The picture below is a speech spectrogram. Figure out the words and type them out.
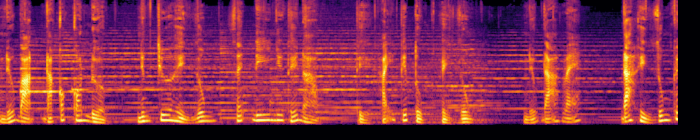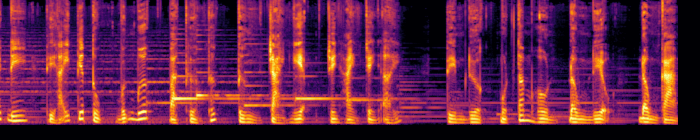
Nếu bạn đã có con đường nhưng chưa hình dung sẽ đi như thế nào thì hãy tiếp tục hình dung. Nếu đã vẽ, đã hình dung cách đi thì hãy tiếp tục vững bước và thưởng thức từng trải nghiệm trên hành trình ấy. Tìm được một tâm hồn đồng điệu, đồng cảm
